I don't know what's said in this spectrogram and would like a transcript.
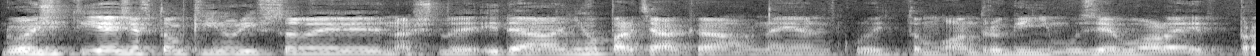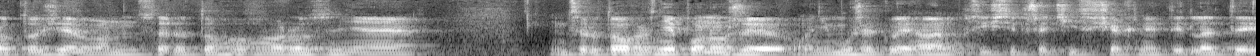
Důležitý je, že v tom Keanu Reevesovi našli ideálního parťáka nejen kvůli tomu androgennímu zjevu, ale i proto, že on se do toho hrozně on se do toho hrozně ponořil. Oni mu řekli, hele, musíš si přečíst všechny tyhle ty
